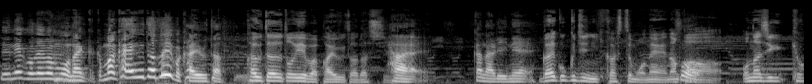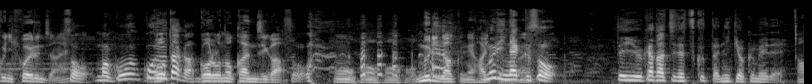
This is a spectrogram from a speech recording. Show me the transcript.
でね、これはもうなんか、まあ、替え歌といえば替え歌っていう。替え歌といえば替え歌だし。はい。かなりね、外国人に聞かせてもね、なんかそ、同じ曲に聞こえるんじゃない？そう。まあ、こう、こういう歌が。語呂の感じが。そう。うんうんうんうん無理なくね、入ってね。理なくそう。っていう形で作った2曲目でああ。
